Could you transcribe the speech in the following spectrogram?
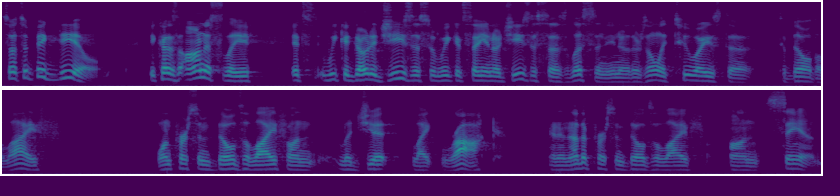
So it's a big deal. Because honestly, it's, we could go to Jesus and we could say, you know, Jesus says, listen, you know, there's only two ways to, to build a life. One person builds a life on legit, like rock, and another person builds a life on sand.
